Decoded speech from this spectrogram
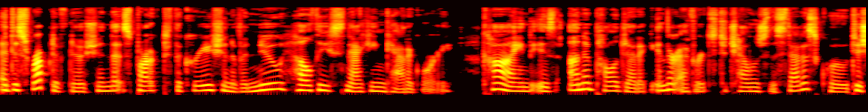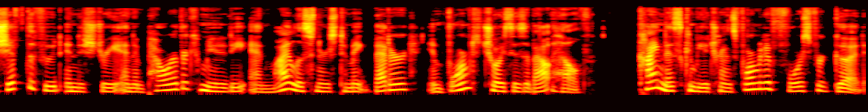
a disruptive notion that sparked the creation of a new, healthy snacking category. Kind is unapologetic in their efforts to challenge the status quo, to shift the food industry, and empower their community and my listeners to make better, informed choices about health. Kindness can be a transformative force for good,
